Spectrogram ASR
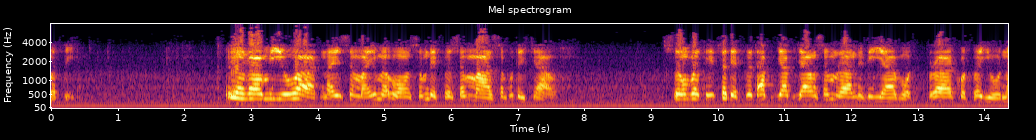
กติ เรื่องราวมีว่าในสมัยมาองค์สมเด็จพระสัมมาสัมพุทธเจ้า ทรงประทิเสด็จประทับยับยั้งสำราญอิทยาบทปรากฏว่าอยู่ใน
